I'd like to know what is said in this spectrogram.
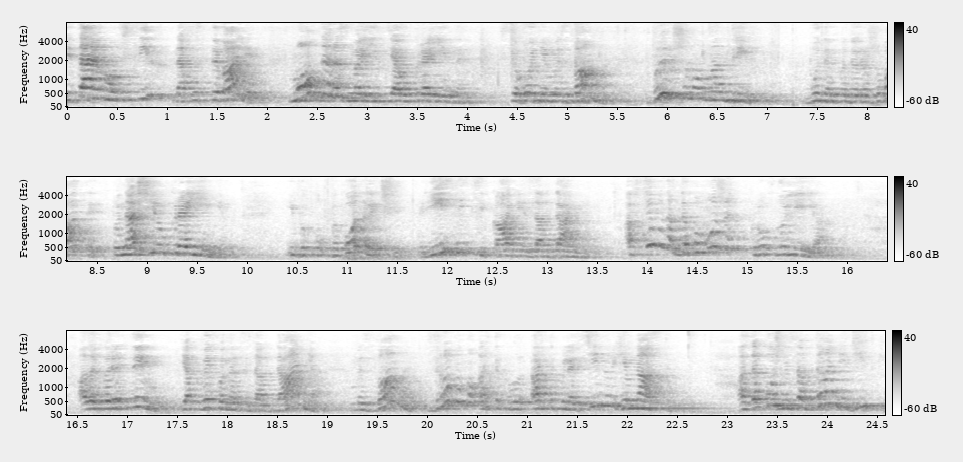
Вітаємо всіх на фестивалі Мовне розмаїття України. Сьогодні ми з вами вирушимо в мандрівку. Будемо подорожувати по нашій Україні і виконуючи різні цікаві завдання. А в цьому нам допоможе круг Лулія. Але перед тим, як виконати завдання, ми з вами зробимо артикуляційну гімнастику. А за кожне завдання, дітки,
